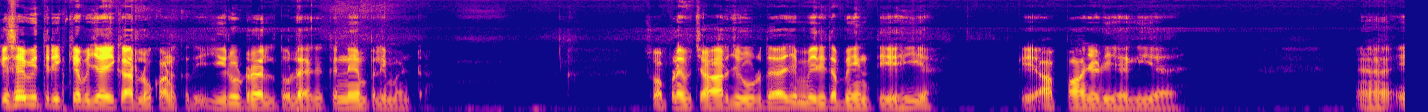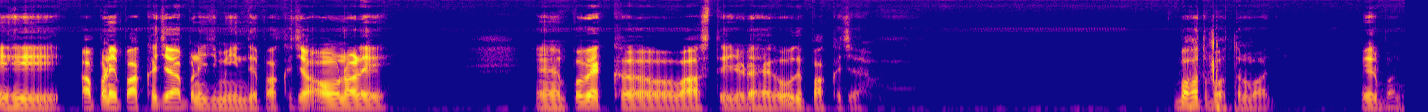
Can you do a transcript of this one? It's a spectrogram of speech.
ਕਿਸੇ ਵੀ ਤਰੀਕੇ ਬਜਾਈ ਕਰ ਲਓ ਕਣਕ ਦੀ ਜ਼ੀਰੋ ਡਰਿਲ ਤੋਂ ਲੈ ਕੇ ਕਿੰਨੇ ਇੰਪਲੀਮੈਂਟ ਸੋ ਆਪਣੇ ਵਿਚਾਰ ਜ਼ਰੂਰ ਦਿਆ ਜੇ, ਮੇਰੀ ਤਾਂ ਬੇਨਤੀ ਇਹੀ ਹੈ ਕਿ ਆਪਾਂ ਜਿਹੜੀ ਹੈਗੀ ਹੈ ਇਹ ਆਪਣੇ ਪੱਖ 'ਚ, ਆਪਣੀ ਜ਼ਮੀਨ ਦੇ ਪੱਖ 'ਚ ਆਉਣ ਵਾਲੇ ਭਵਿੱਖ ਵਾਸਤੇ ਜਿਹੜਾ ਹੈਗਾ ਉਹਦੇ ਪੱਖ 'ਚ ਬਹੁਤ ਬਹੁਤ ਧੰਨਵਾਦ ਜੀ। ਮਿਹਰਬਾਨੀ।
